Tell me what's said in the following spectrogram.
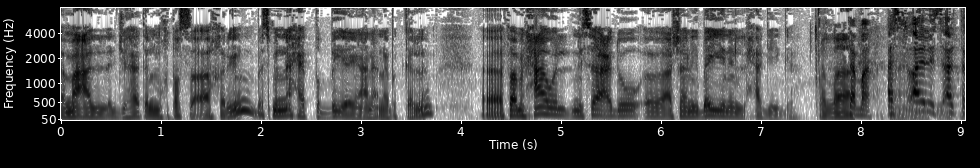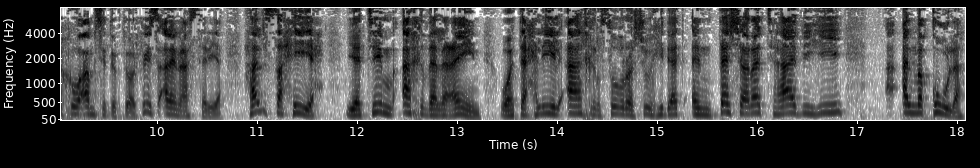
مع الجهات المختصة آخرين بس من الناحيه الطبيه يعني أنا بتكلم. آه، فبنحاول نساعده آه، عشان يبين الحقيقة. الله. تمام. السؤال اللي سألتك هو أمس دكتور. في سؤالين على السريع. هل صحيح يتم أخذ العين وتحليل آخر صورة شوهدت انتشرت هذه المقولة مم.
